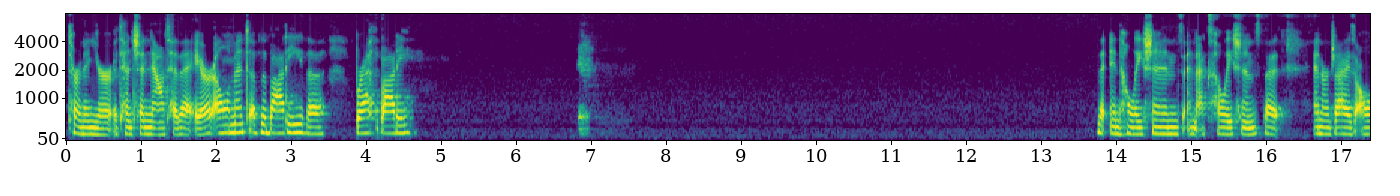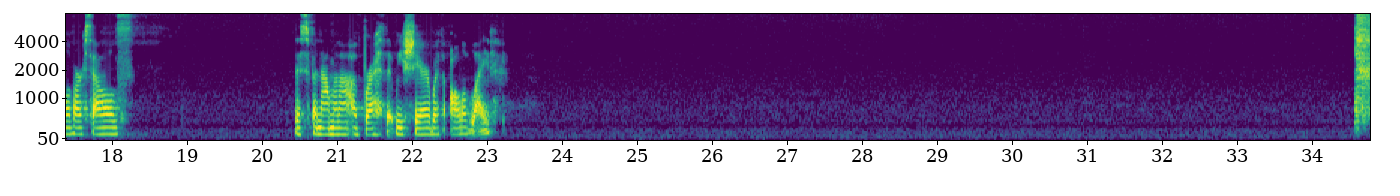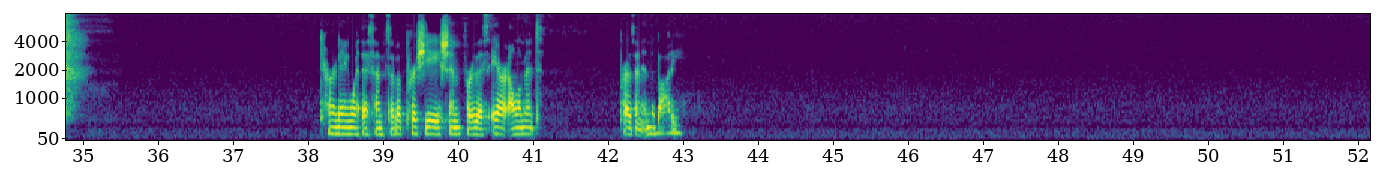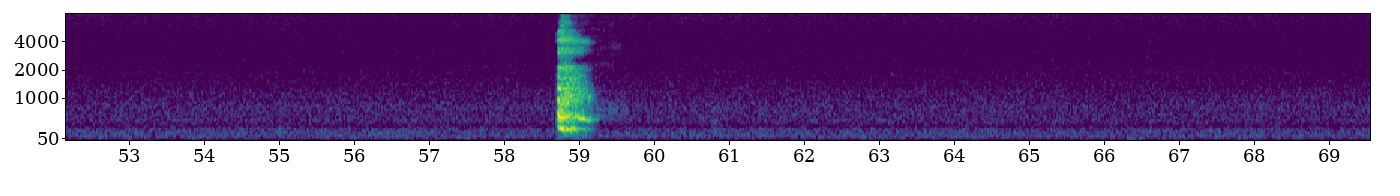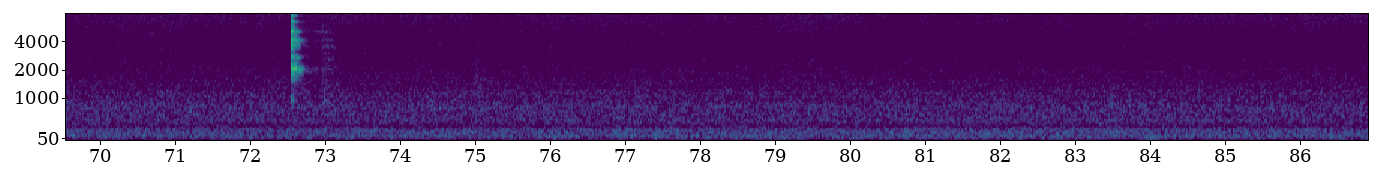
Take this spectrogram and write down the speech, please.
Turning your attention now to the air element of the body, the breath body. The inhalations and exhalations that energize all of our cells. This phenomena of breath that we share with all of life. Turning with a sense of appreciation for this air element present in the body.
